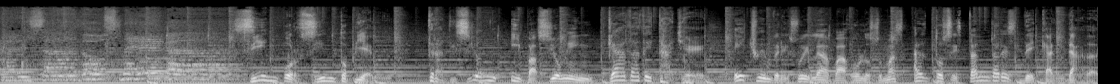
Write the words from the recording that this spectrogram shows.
Calzados Mega. 100% piel. Tradición y pasión en cada detalle. Hecho en Venezuela bajo los más altos estándares de calidad.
